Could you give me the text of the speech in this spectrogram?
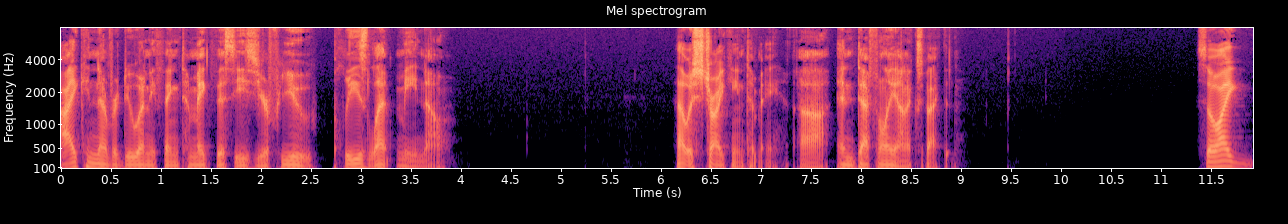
I can never do anything to make this easier for you, please let me know." That was striking to me uh, and definitely unexpected. So I,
